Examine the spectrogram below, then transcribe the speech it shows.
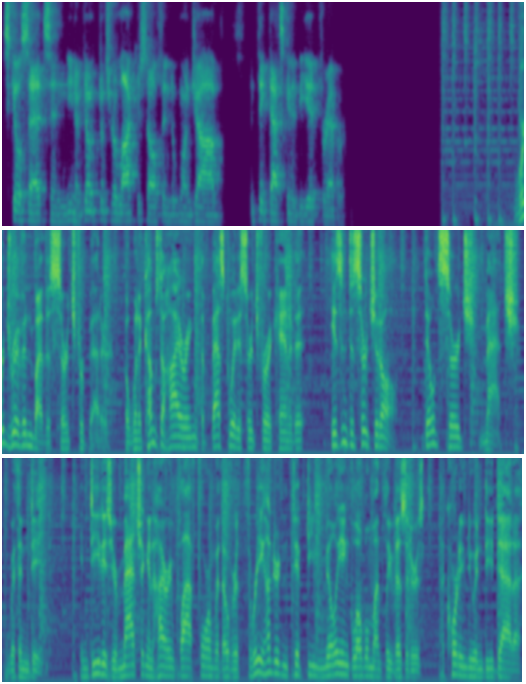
skill sets and you know don't don't sort of lock yourself into one job and think that's going to be it forever we're driven by the search for better but when it comes to hiring the best way to search for a candidate isn't to search at all. Don't search match with Indeed. Indeed is your matching and hiring platform with over 350 million global monthly visitors, according to Indeed data,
